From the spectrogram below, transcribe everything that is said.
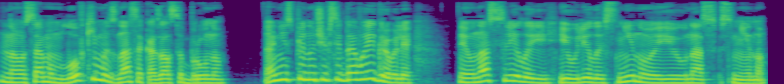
но самым ловким из нас оказался Бруно. Они с Пинучи всегда выигрывали, и у нас с Лилой, и у Лилы с Нину, и у нас с Нину.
